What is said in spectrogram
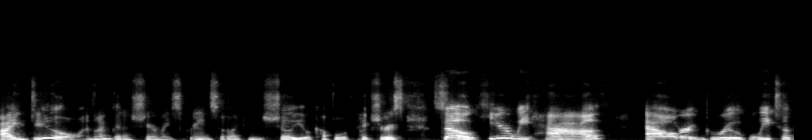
I do, and I'm going to share my screen so I can show you a couple of pictures. So here we have our group. We took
